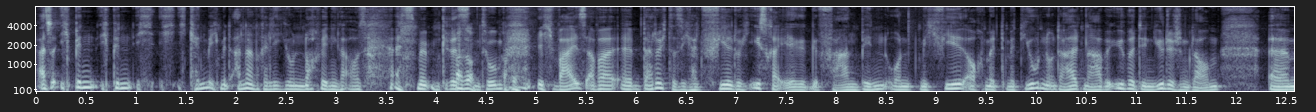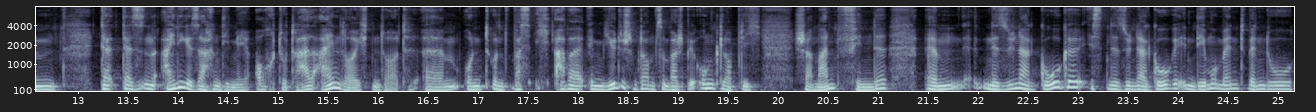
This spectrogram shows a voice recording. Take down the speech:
Also ich bin, ich bin, ich, ich, ich kenne mich mit anderen Religionen noch weniger aus als mit dem Christentum. Also, okay. Ich weiß aber äh, dadurch, dass ich halt viel durch Israel gefahren bin und mich viel auch mit, mit Juden unterhalten habe über den jüdischen Glauben, ähm, da, da sind einige Sachen, die mir auch total einleuchten dort. Ähm, und, und was ich aber im jüdischen Glauben zum Beispiel unglaublich charmant finde, ähm, eine Synagoge ist eine Synagoge in dem Moment, wenn du,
